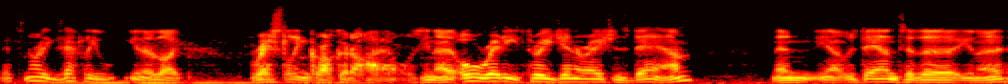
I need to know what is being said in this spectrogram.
that's not exactly, you know, like wrestling crocodiles, you know, already three generations down. And, you know, it was down to the, you know,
